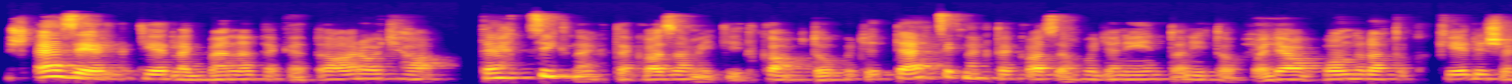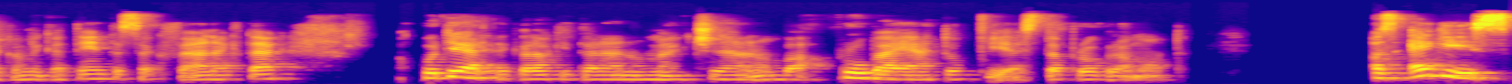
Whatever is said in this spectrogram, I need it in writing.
És ezért kérlek benneteket arra, hogyha tetszik nektek az, amit itt kaptok, hogyha tetszik nektek az, ahogyan én tanítok, vagy a gondolatok, a kérdések, amiket én teszek fel nektek, akkor gyertek el a kitalálom, megcsinálom, próbáljátok ki ezt a programot. Az egész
